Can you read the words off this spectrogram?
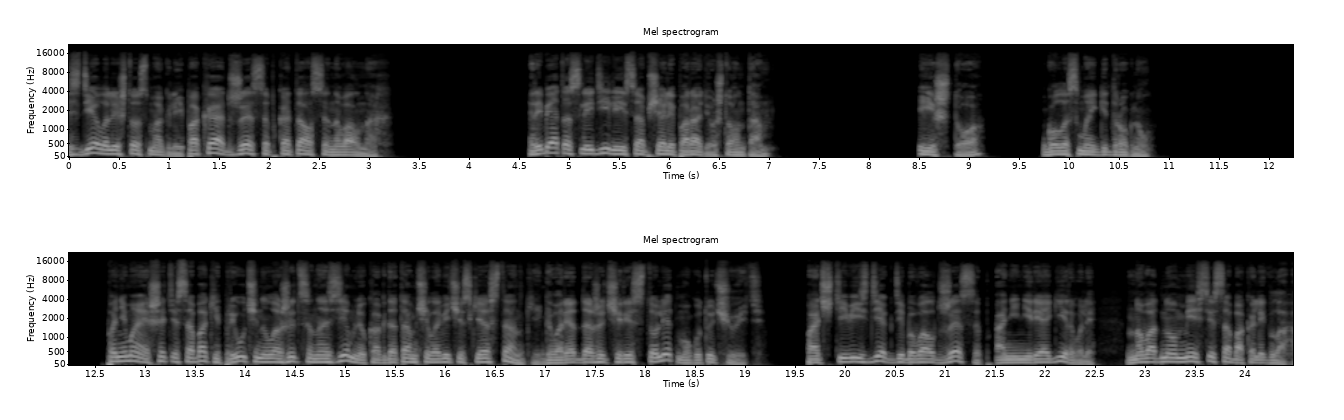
сделали, что смогли, пока Джессоп катался на волнах. Ребята следили и сообщали по радио, что он там. «И что?» — голос Мэгги дрогнул. Понимаешь, эти собаки приучены ложиться на землю, когда там человеческие останки. Говорят, даже через сто лет могут учуять. Почти везде, где бывал Джессоп, они не реагировали, но в одном месте собака легла.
